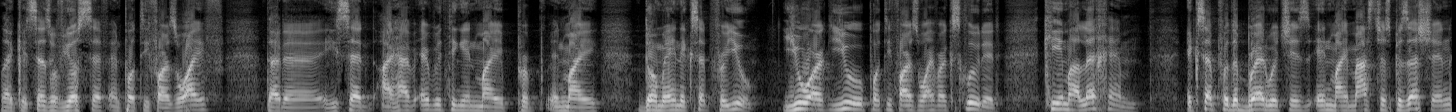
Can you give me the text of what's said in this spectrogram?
Like it says of Yosef and Potiphar's wife, that uh, he said, I have everything in my, in my domain except for you. You are, you, Potiphar's wife, are excluded. Ki im halechem except for the bread which is in my master's possession,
